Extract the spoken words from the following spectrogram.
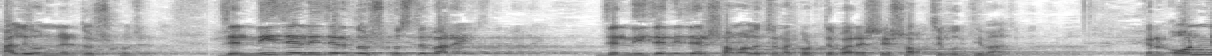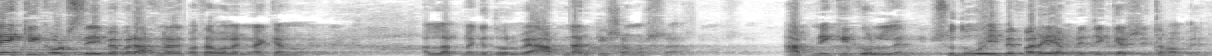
খালি অন্যের দোষ খোঁজে। যে নিজে নিজের দোষ খুঁজতে পারে, যে নিজে নিজের সমালোচনা করতে পারে, সে সবচেয়ে বুদ্ধিমান। কারণ অন্য কি করছে এই ব্যাপারে আপনার কথা বলেন না কেন? আল্লাহ আপনাকে ধরবে, আপনার কি সমস্যা? আপনি কি করলেন? শুধু ওই ব্যাপারেই আপনি জিজ্ঞাসিত হবেন।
